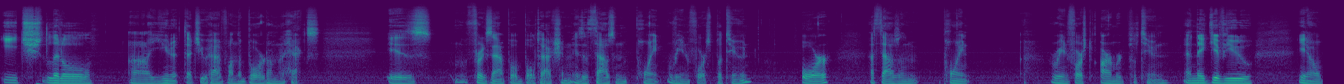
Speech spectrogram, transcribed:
each little uh, unit that you have on the board on the hex is, for example, bolt action is a thousand point reinforced platoon, or a thousand point reinforced armored platoon, and they give you, you know,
